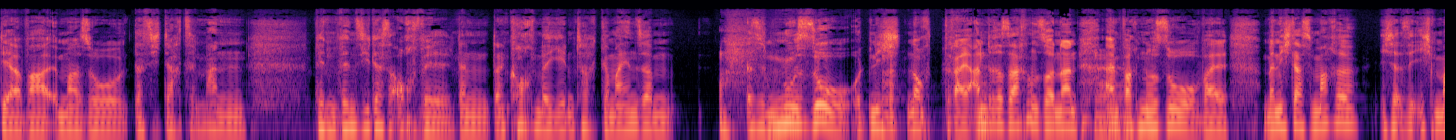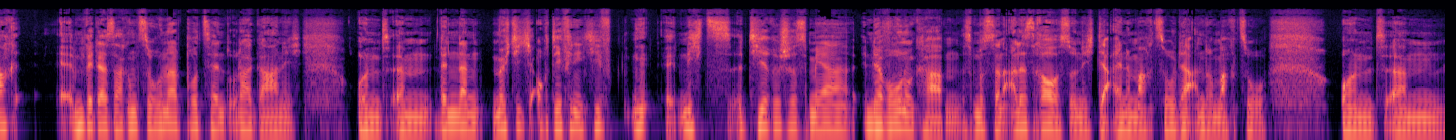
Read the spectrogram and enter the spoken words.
der war immer so, dass ich dachte, Mann, wenn, wenn sie das auch will, dann, dann kochen wir jeden Tag gemeinsam also nur so und nicht noch drei andere Sachen, sondern einfach nur so, weil wenn ich das mache, ich also ich mache entweder Sachen zu 100 Prozent oder gar nicht. Und ähm, wenn dann möchte ich auch definitiv äh, nichts tierisches mehr in der Wohnung haben. Das muss dann alles raus und nicht der eine macht so, der andere macht so. Und ähm,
